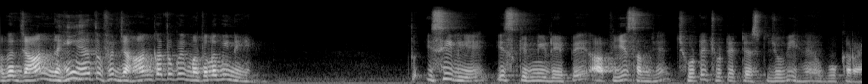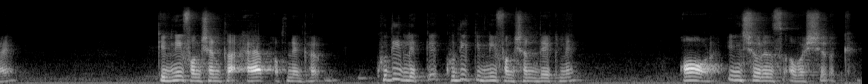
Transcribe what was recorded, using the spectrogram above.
अगर जान नहीं है तो फिर जहान का तो कोई मतलब ही नहीं है। तो इसीलिए इस किडनी डे पे आप ये समझें छोटे छोटे टेस्ट जो भी हैं वो कराएँ। किडनी फ़ंक्शन का ऐप अपने घर, खुद ही लिख के, खुद ही किडनी फ़ंक्शन देख लें और इंश्योरेंस अवश्य रखें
